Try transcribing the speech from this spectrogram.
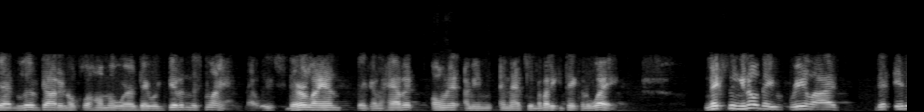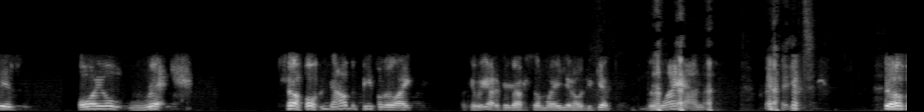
that lived out in Oklahoma where they were given this land. That was their land. They're going to have it, own it. I mean, and that's it. Nobody can take it away. Next thing you know, they realize that it is oil rich. So now the people are like, okay, we got to figure out some way, you know, to get the land. Right. so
